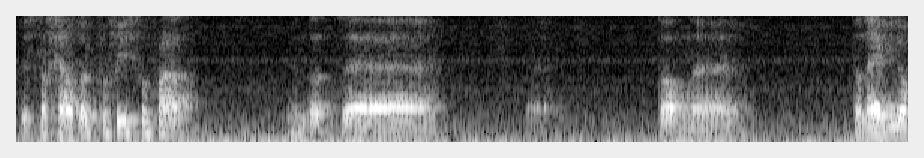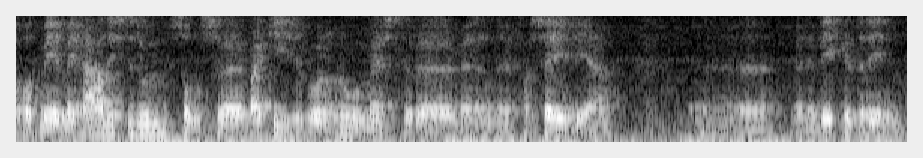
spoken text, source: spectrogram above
Dus dat geldt ook voor vliesfosfaat. En dat, uh, dan, uh, dan heb je nog wat meer mechanisch te doen. Soms wij kiezen voor een groenmester met een Facelia, met een wikker erin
